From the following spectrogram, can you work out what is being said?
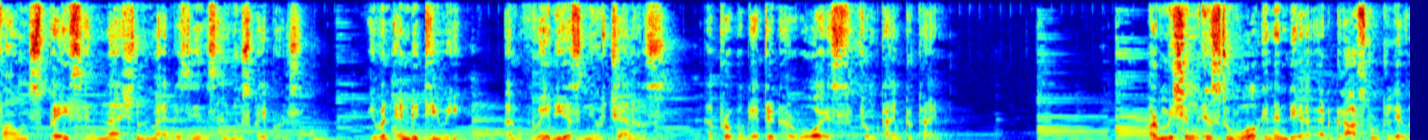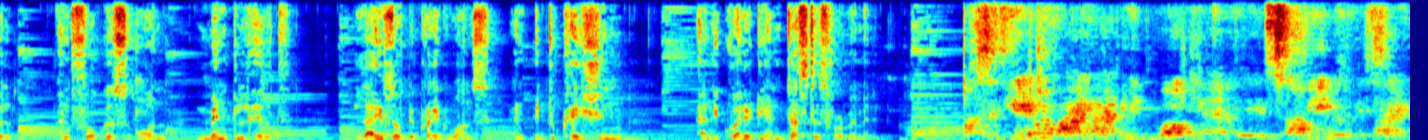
found space in national magazines and newspapers. Even NDTV and various news channels have propagated her voice from time to time. Her mission is to work in India at grassroots level and focus on mental health, lives of deprived ones, and education and equality and justice for women. Since the age of five, I've been working against uh, female feticide,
